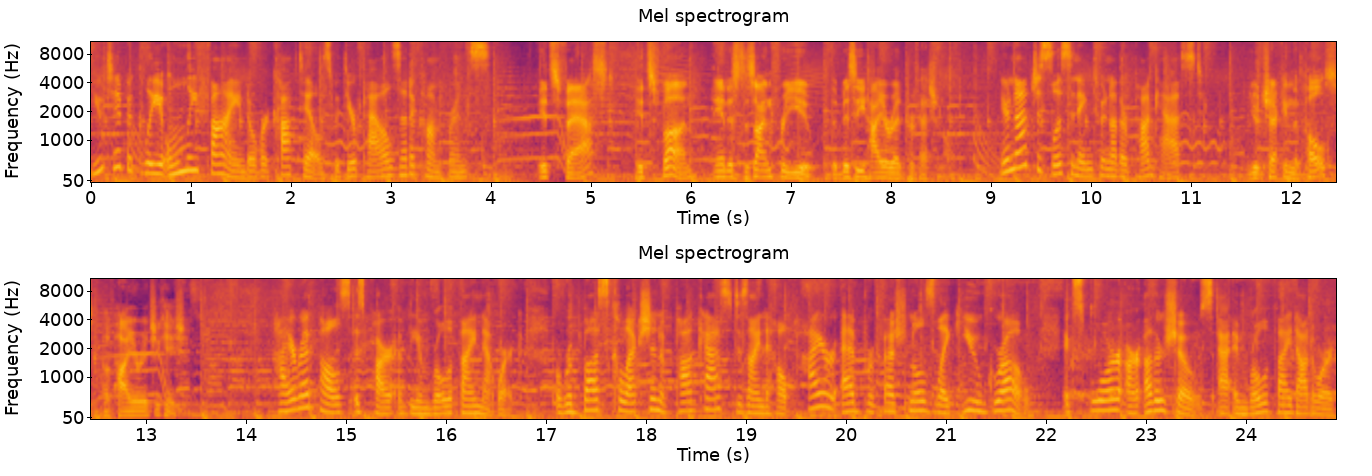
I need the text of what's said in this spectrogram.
you typically only find over cocktails with your pals at a conference. It's fast, it's fun, and it's designed for you, the busy higher ed professional. You're not just listening to another podcast, You're checking the pulse of higher education. Higher Ed Pulse is part of the Enrollify Network, a robust collection of podcasts designed to help higher ed professionals like you grow. Explore our other shows at enrollify.org.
